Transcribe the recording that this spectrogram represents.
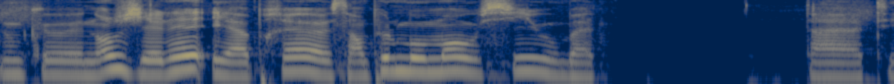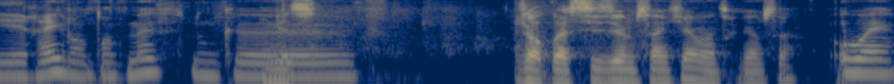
Donc, euh, non, j'y allais, et après, euh, c'est un peu le moment aussi où bah, t'as tes règles en tant que meuf. Donc, euh, Yes. Genre quoi, 6ème, 5ème, un truc comme ça? Ouais,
